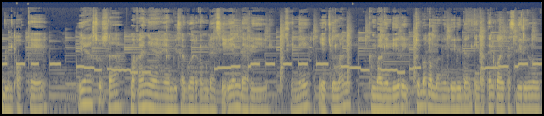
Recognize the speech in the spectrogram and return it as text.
belum oke ya susah. Makanya yang bisa gue rekomendasiin dari sini ya cuman kembangin diri coba kembangin diri dan tingkatin kualitas diri lo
